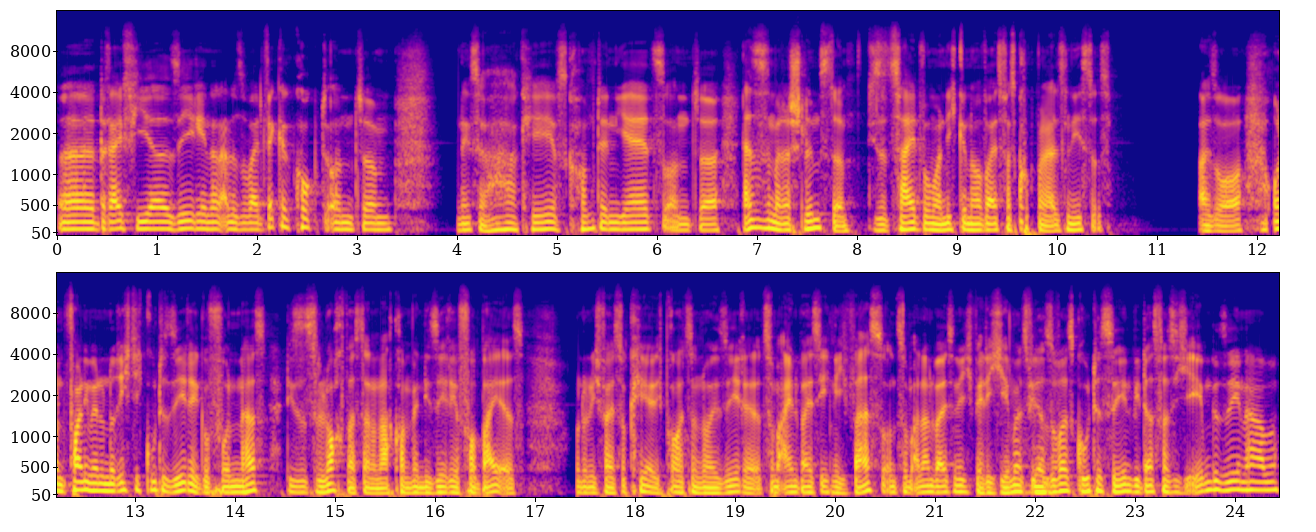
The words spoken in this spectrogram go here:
äh, drei, vier Serien dann alle so weit weggeguckt und ähm, Und denkst du, ah, okay, was kommt denn jetzt? Und äh, das ist immer das Schlimmste. Diese Zeit, wo man nicht genau weiß, was guckt man als nächstes. Also, und vor allem, wenn du eine richtig gute Serie gefunden hast, dieses Loch, was danach kommt, wenn die Serie vorbei ist. Und du nicht weißt, okay, ich brauche jetzt eine neue Serie. Zum einen weiß ich nicht was und zum anderen weiß ich nicht, werde ich jemals wieder sowas Gutes sehen wie das, was ich eben gesehen habe.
